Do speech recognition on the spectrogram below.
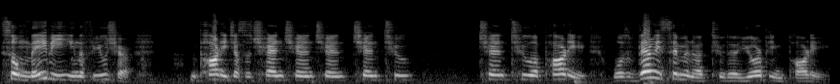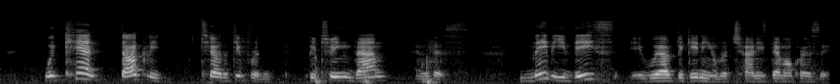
So maybe in the future, the party just change, change, change, change to, change to a party was very similar to the European party. We can't directly tell the difference between them and this maybe this will beginning of the Chinese democracy.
